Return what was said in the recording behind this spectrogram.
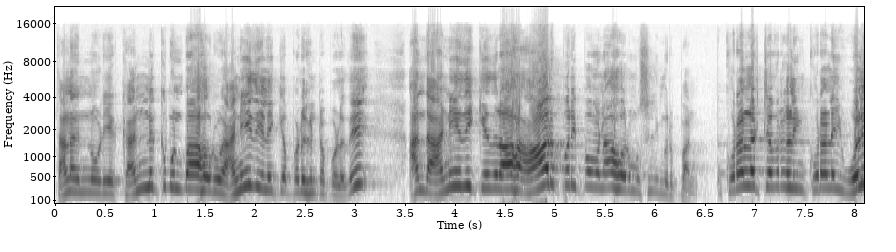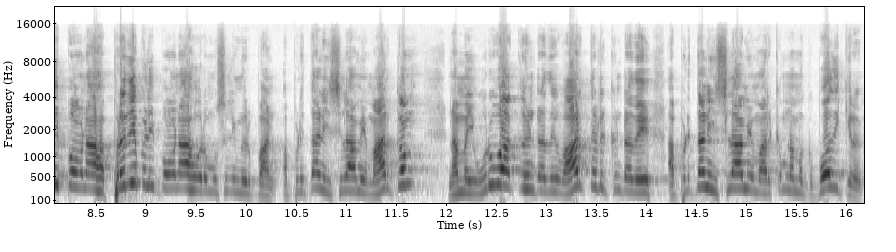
தன்னுடைய கண்ணுக்கு முன்பாக ஒரு அநீதி இழைக்கப்படுகின்ற பொழுது அந்த அநீதிக்கு எதிராக ஆர்ப்பரிப்பவனாக ஒரு முஸ்லீம் இருப்பான். குரலற்றவர்களின் குரலை ஒழிப்பவனாக பிரதிபலிப்பவனாக ஒரு முஸ்லீம் இருப்பான். அப்படித்தான் இஸ்லாமிய மார்க்கம் நம்மை உருவாக்குகின்றது வார்த்தெடுக்கின்றது. அப்படித்தான் இஸ்லாமிய மார்க்கம் நமக்கு போதிக்கிறது.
